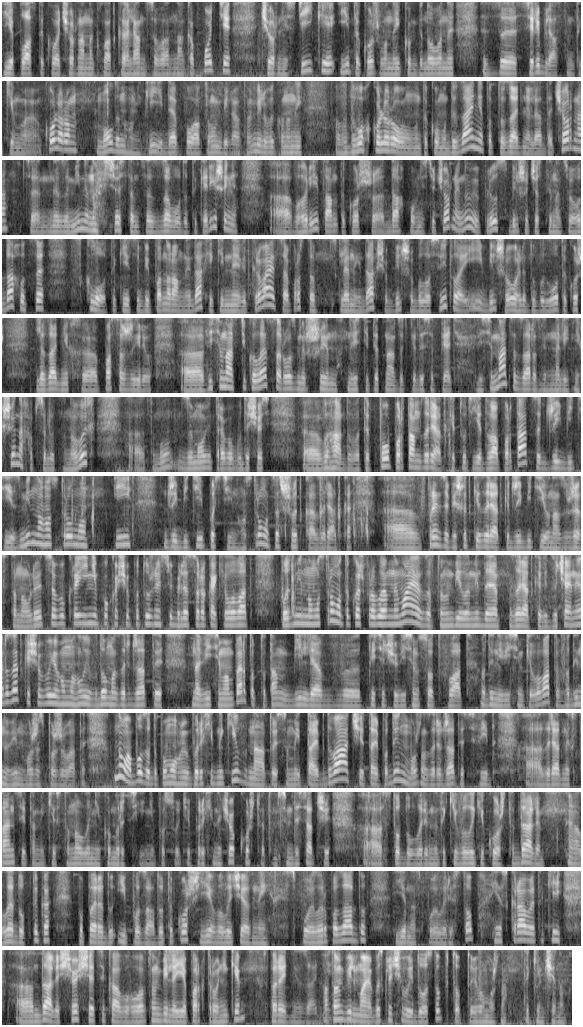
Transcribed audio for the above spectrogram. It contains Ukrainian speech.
є пластикова чорна накладка глянцева на капоті, чорні стійки, і також вони комбіновані з сріблястим таким е, кольором, молдингом, який йде по автомобілю. Автомобіль виконаний в двохкольоровому такому дизайні, тобто задня ляда чорна, це не замінено, щось там це з заводу таке рішення. А вгорі там також дах повністю чорний. Ну і плюс більша частина цього даху це скло, такий собі панорамний дах, який не відкривається, а просто скляний дах, щоб більше було світла і більше огляду було також для задніх е, пасажирів. Е, 18 колеса, розмір шин 215 55 18. Зараз він на літніх шинах, абсолютно нових. Е, Тому зимові треба буде щось е, вигадувати. По портам зарядки тут є два порта: це GBT змінного струму і GBT постійного струму. Це швидка зарядка. Е, В принципі, швидкі зарядки GBT у нас вже встановлюються в Україні поки що потужністю біля 40 кВт. По змінному струму також проблем немає. З автомобілем іде зарядка від звичайної розетки, щоб ви його могли вдома заряджати на 8 А, тобто там біля 1800 Вт, 1,8 кВт в годину він може споживати. Ну або за допомогою перехідників на той самий Type 2 чи Type 1 можна заряджатись від зарядних станцій, там, які встановлені комерційні. По суті, перехідничок коштує там 70 чи а, 100 доларів. Не такі великі кошти. Далі led оптика попереду і позаду. Також є величезний спойлер позаду, є на спойлері стоп яскравий такий. Далі, що ще цікавого? У автомобіля є парктроніки, передні задні. Автомобіль має безключовий доступ, тобто його можна таким чином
